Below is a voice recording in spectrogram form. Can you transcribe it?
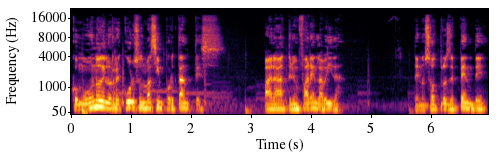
como uno de los recursos más importantes para triunfar en la vida. De nosotros depende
